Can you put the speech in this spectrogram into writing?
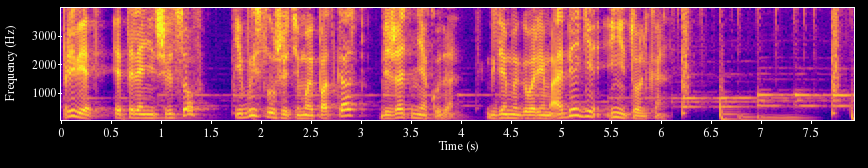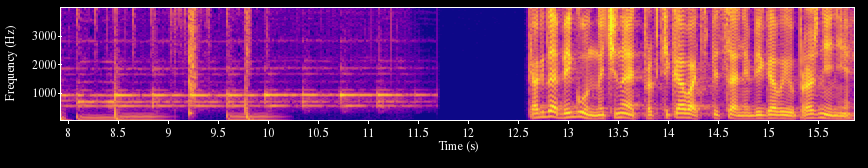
Привет, это Леонид Швецов, и вы слушаете мой подкаст «Бежать некуда», где мы говорим о беге и не только. Когда бегун начинает практиковать специальные беговые упражнения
